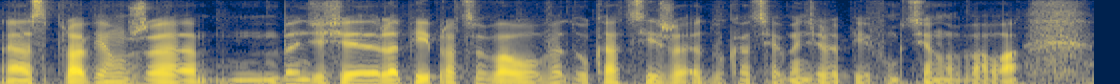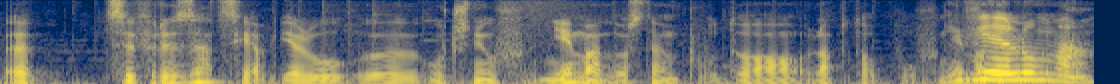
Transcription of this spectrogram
e, sprawią, że będzie się lepiej pracowało w edukacji, że edukacja będzie lepiej funkcjonowała? E, Cyfryzacja. Wielu y, uczniów nie ma dostępu do laptopów. Nie ma Wielu takiego- ma.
